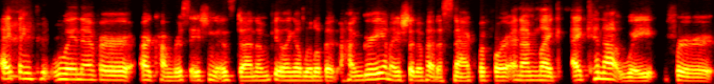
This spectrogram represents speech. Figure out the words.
I think whenever our conversation is done, I'm feeling a little bit hungry and I should have had a snack before. And I'm like, I cannot wait for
